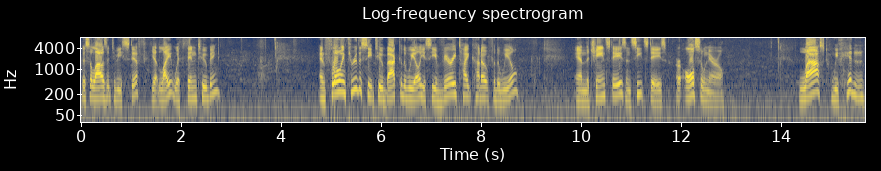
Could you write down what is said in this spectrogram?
This allows it to be stiff yet light with thin tubing. And flowing through the seat tube back to the wheel, you see a very tight cutout for the wheel. And the chain stays and seat stays are also narrow. Last, we've hidden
